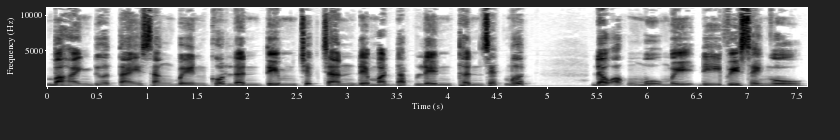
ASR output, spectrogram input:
Bà Hạnh đưa tay sang bên cố lần tìm chiếc chăn để mà đắp lên thân rét mướt. Đầu óc mụ mị đi vì say ngủ,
